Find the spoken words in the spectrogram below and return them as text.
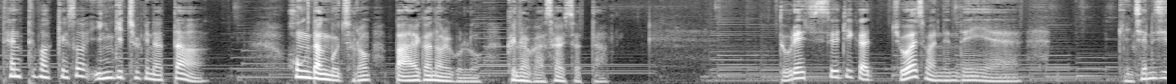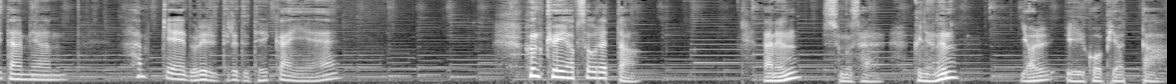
텐트 밖에서 인기척이 났다. 홍당무처럼 빨간 얼굴로 그녀가 서 있었다. 노래 소리가 좋아서 왔는데 예. 괜찮으시다면 함께 노래를 들어도 될까 예? 흔쾌히 합석을 했다. 나는 스무 살, 그녀는 열일곱이었다.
